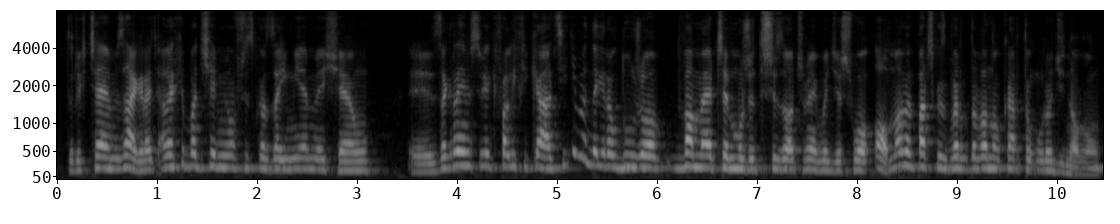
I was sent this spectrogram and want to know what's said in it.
który chciałem zagrać, ale chyba dzisiaj mimo wszystko zajmiemy się Zagrałem sobie kwalifikacji, nie będę grał dużo, dwa mecze, może trzy, zobaczymy jak będzie szło. O, mamy paczkę z gwarantowaną kartą urodzinową.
